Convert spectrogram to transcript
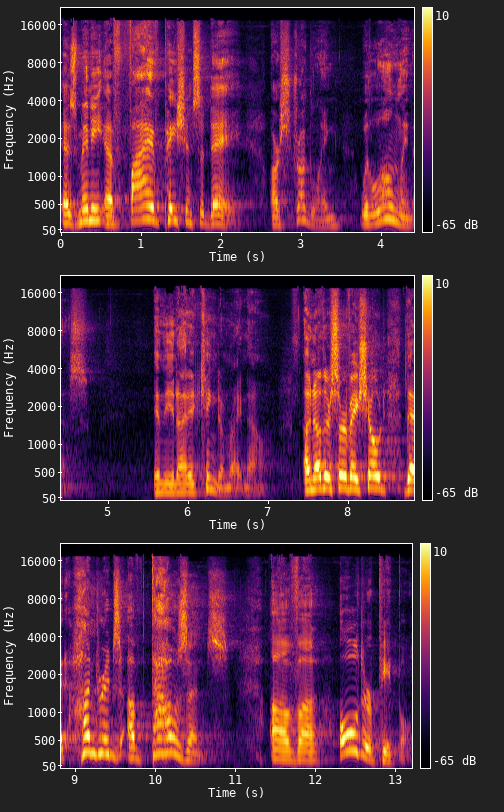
as many as five patients a day, are struggling with loneliness in the United Kingdom right now. Another survey showed that hundreds of thousands of uh, older people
